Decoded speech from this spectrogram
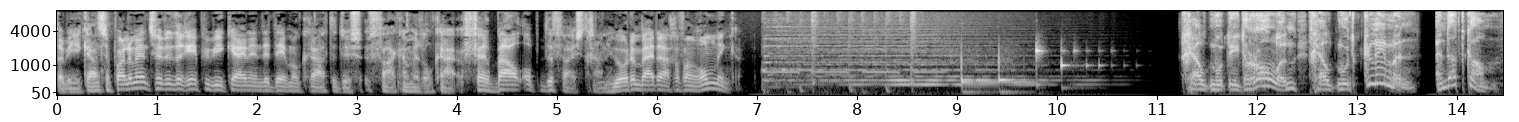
Het Amerikaanse parlement zullen de Republikeinen en de Democraten dus vaker met elkaar verbaal op de vuist gaan. U hoort een bijdrage van Ron Linker. Geld moet niet rollen, geld moet klimmen. En dat kan.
